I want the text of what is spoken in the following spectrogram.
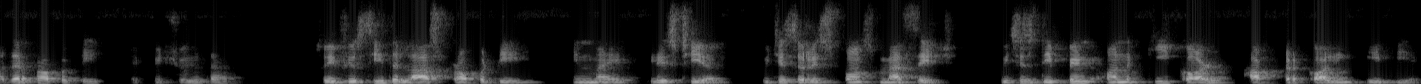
other property. Let me show you that. So if you see the last property in my list here, which is a response message, which is depend on a key called after calling API.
